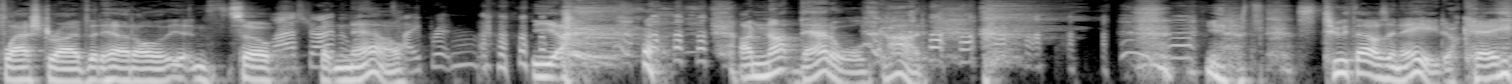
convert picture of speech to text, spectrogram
flash drive that had all of it. And so, but now, typewritten. yeah, I'm not that old. God, you know, it's, it's 2008. Okay.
